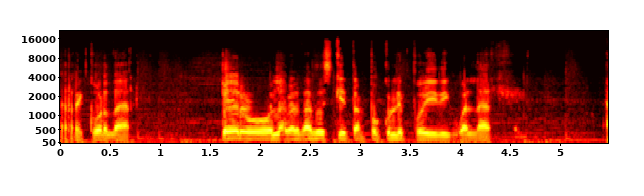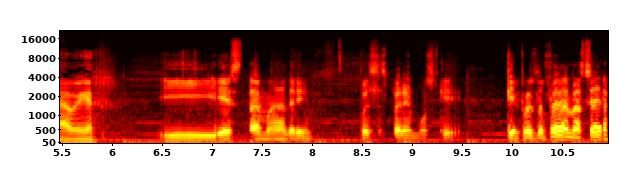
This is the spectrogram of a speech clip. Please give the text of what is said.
a recordar. Pero la verdad es que tampoco le he podido igualar. A ver. Y esta madre, pues esperemos que, que pues lo puedan hacer,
